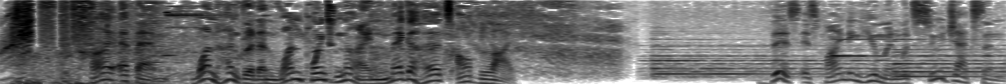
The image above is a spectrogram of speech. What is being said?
Chai FM, 101.9 megahertz of life. This is Finding Human with Sue Jackson.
